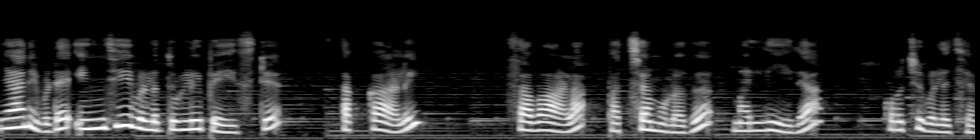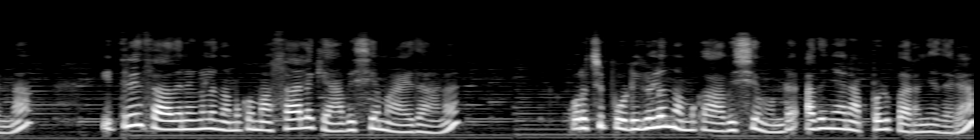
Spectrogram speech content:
ഞാനിവിടെ ഇഞ്ചി വെളുത്തുള്ളി പേസ്റ്റ് തക്കാളി സവാള പച്ചമുളക് മല്ലിയില കുറച്ച് വെളിച്ചെണ്ണ. ഇത്രയും സാധനങ്ങൾ നമുക്ക് മസാലയ്ക്ക് ആവശ്യമായതാണ്. കുറച്ച് പൊടികളും നമുക്ക് ആവശ്യമുണ്ട്. അത് ഞാൻ അപ്പോൾ പറഞ്ഞു തരാം.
